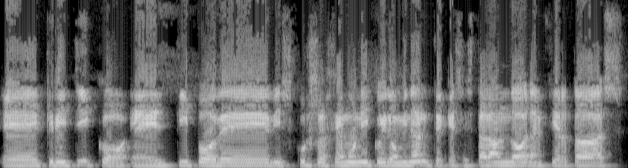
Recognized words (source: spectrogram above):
eh, critico el tipo de discurso hegemónico y dominante que se está dando ahora en ciertos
